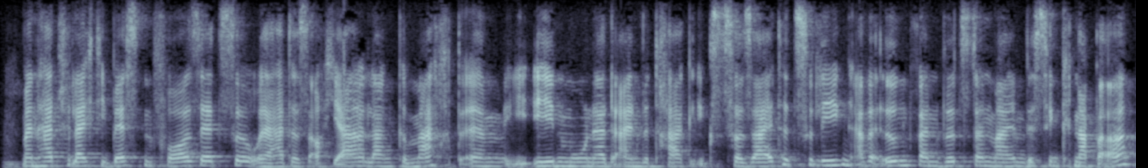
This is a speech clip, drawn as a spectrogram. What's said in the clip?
man hat vielleicht die besten Vorsätze oder hat das auch jahrelang gemacht, ähm, jeden Monat einen Betrag X zur Seite zu legen, aber irgendwann wird es dann mal ein bisschen knapper.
